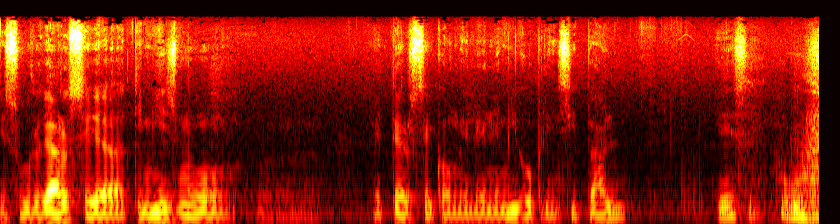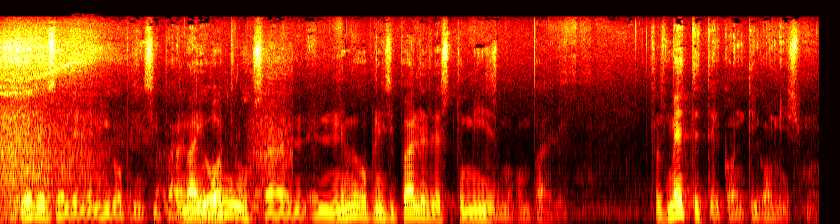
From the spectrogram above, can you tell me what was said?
es hurgarse a ti mismo, meterse con el enemigo principal. Ese. Eres el enemigo principal, no hay otro. O sea, el, el, enemigo principal eres tú mismo, compadre. Entonces métete contigo mismo.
